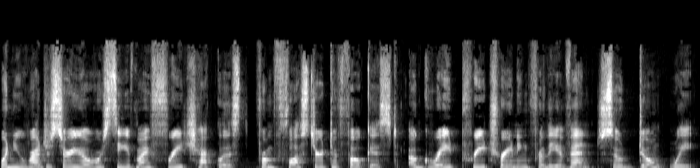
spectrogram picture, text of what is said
When you register, you'll receive my free checklist from flustered to focused, a great pre training for the event, so don't wait.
